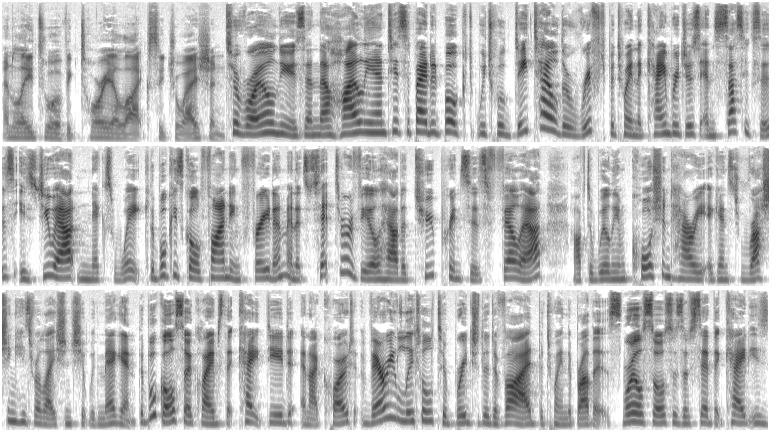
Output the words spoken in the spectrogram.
and lead to a Victoria like situation. To Royal News, and their highly anticipated book, which will detail the rift between the Cambridges and Sussexes, is due out next week. The book is called Finding Freedom, and it's set to reveal how the two princes fell out after William cautioned Harry against rushing his relationship with Meghan. The book also claims that Kate did, and I quote, very little to bridge the divide between the brothers. Royal sources have said that Kate is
